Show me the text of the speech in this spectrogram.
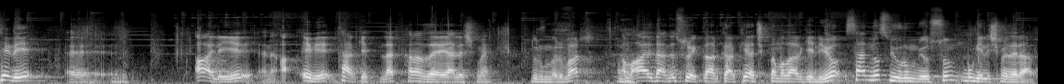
Harry e, aileyi yani evi terk ettiler. Kanada'ya yerleşme durumları var. Ama aileden de sürekli arka arkaya açıklamalar geliyor. Sen nasıl yorumluyorsun bu gelişmeleri abi?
